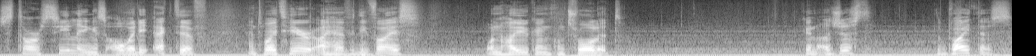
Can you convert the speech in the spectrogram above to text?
star ceiling is already active and right here I have a device on how you can control it. You can adjust the brightness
